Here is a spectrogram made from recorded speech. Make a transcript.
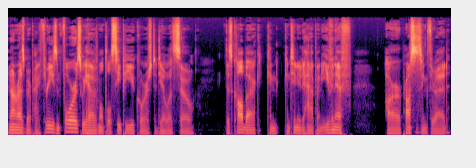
And on Raspberry Pi 3s and 4s, we have multiple CPU cores to deal with, so this callback can continue to happen even if our processing thread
